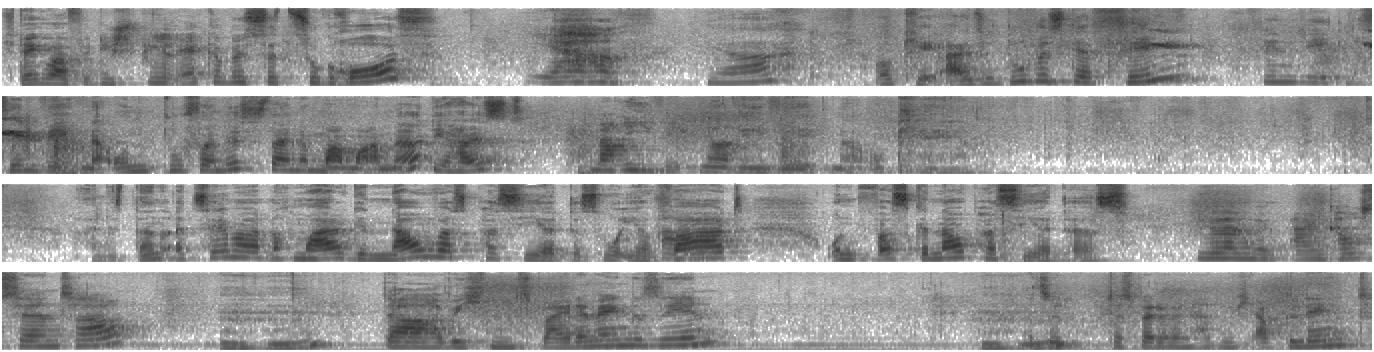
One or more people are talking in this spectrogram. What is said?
Ich denke mal, für die Spielecke bist du zu groß. Ja, Ja. Okay, also du bist der Finn, Finn Wegner. Finn Wegner. Und du vermisst deine Mama, ne? Die heißt Marie Wegner. Marie Wegner. Okay. Alles. Dann erzähl mal noch mal genau, was passiert ist, wo ihr Ah. wart und was genau passiert ist. Wir waren beim Einkaufscenter. Da habe ich einen Spider-Man gesehen. Also der Spider-Man hat mich abgelenkt.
